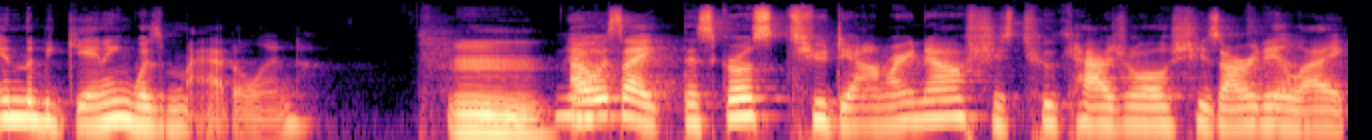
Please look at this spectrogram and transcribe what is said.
in the beginning was Madlin. Mm. I was like, this girl's too down right now. She's too casual. She's already like,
